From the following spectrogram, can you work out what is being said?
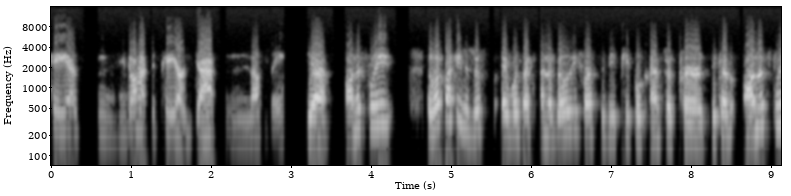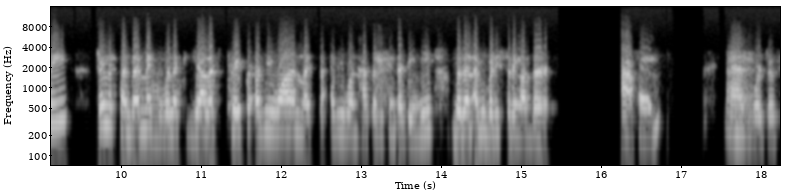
pay us, you don't have to pay our gas, nothing. yeah, honestly, the love package is just it was like an ability for us to be people's answered prayers because honestly, during the pandemic, Mm. we're like, yeah, let's pray for everyone, like that everyone has everything that they need, but then everybody's sitting on their at home and Mhm. we're just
